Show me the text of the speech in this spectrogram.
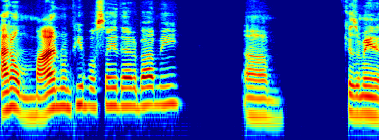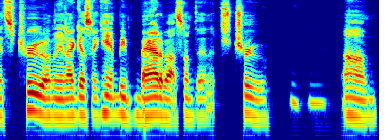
I don't mind when people say that about me, um, because I mean it's true. I mean I guess I can't be mad about something that's true. Mhm. Um,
